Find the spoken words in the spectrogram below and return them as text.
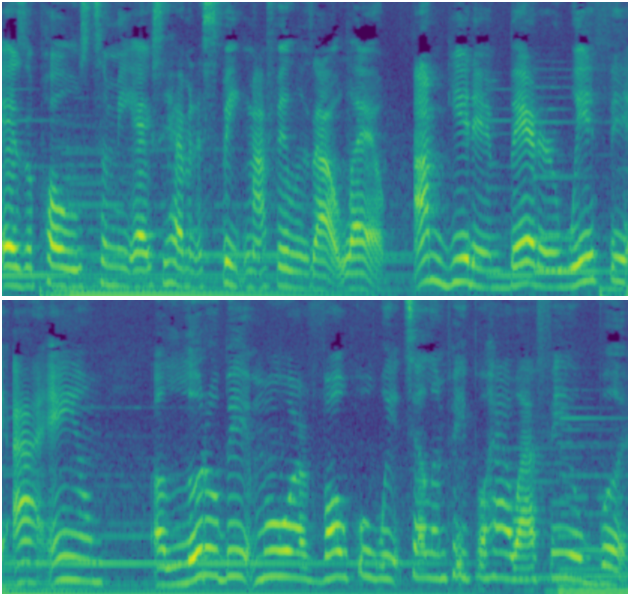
as opposed to me actually having to speak my feelings out loud. I'm getting better with it. I am a little bit more vocal with telling people how I feel, but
